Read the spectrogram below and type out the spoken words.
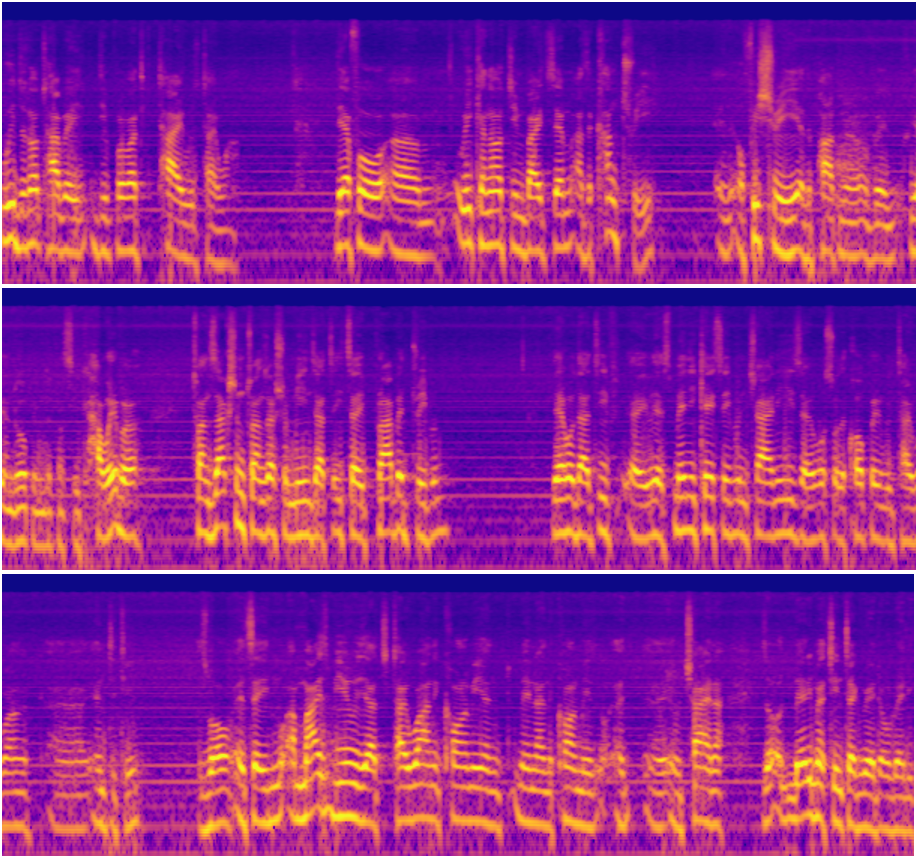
we do not have a diplomatic tie with Taiwan. Therefore, um, we cannot invite them as a country and officially as a partner of a free and open Indo-Pacific. However, transaction transaction means that it's a private driven. Therefore, that if uh, there's many cases, even Chinese are also cooperating with Taiwan uh, entity as well. It's a my view that Taiwan economy and mainland economy uh, uh China is very much integrated already,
